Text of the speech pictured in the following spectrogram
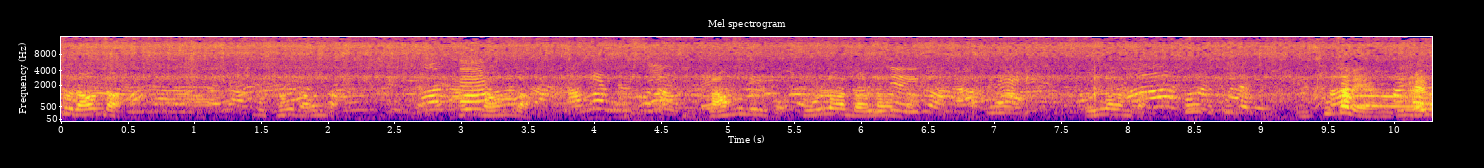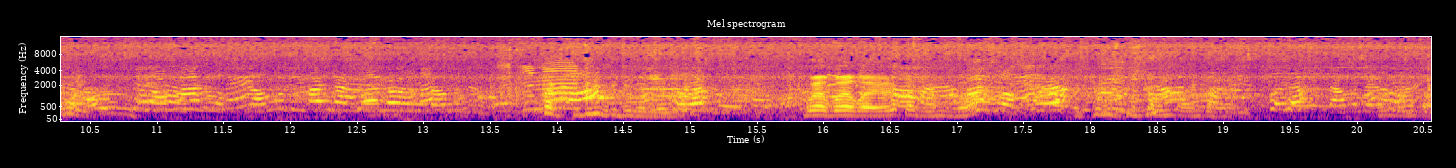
저 나온다. 저기 나온다. 저기 나온다. 나무 들고. 저 올라간다, 올라간다. 올라간다. 손가락이야. 발목이. 부들부들거리는데? 뭐야 뭐야 뭐야 여기까지 오는 거야? 온다, 온다, 온다. 온다.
